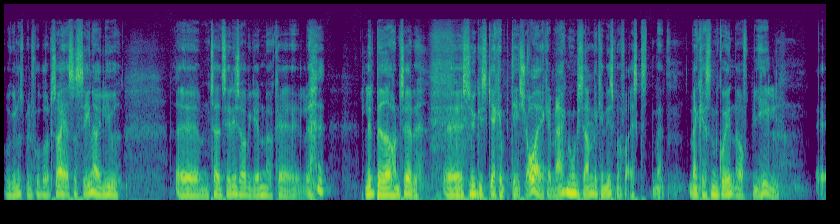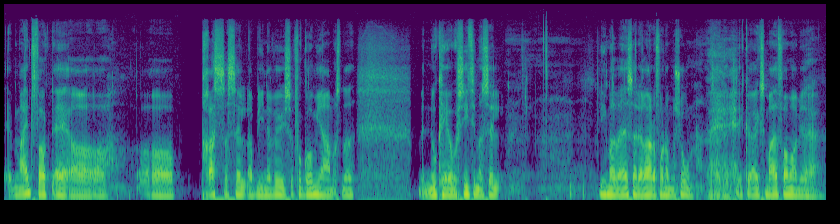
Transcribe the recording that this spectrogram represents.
at begynde at spille fodbold. Så er jeg så senere i livet øh, taget tennis op igen, og kan lidt bedre håndtere det øh, psykisk. Jeg kan, det er sjovt, at jeg kan mærke nogle af de samme mekanismer faktisk. Man, man kan sådan gå ind og blive helt øh, mindfucked af at, at, at presse sig selv og blive nervøs og få gummiarm og sådan noget. Men nu kan jeg jo sige til mig selv, lige meget hvad, så er det rart at få noget motion. Altså, det gør ikke så meget for mig, om jeg... ja.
